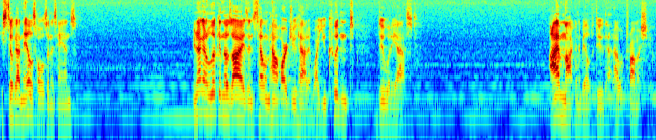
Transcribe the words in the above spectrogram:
He's still got nails holes in his hands. You're not going to look in those eyes and tell him how hard you had it, why you couldn't do what he asked. I'm not going to be able to do that, I will promise you.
